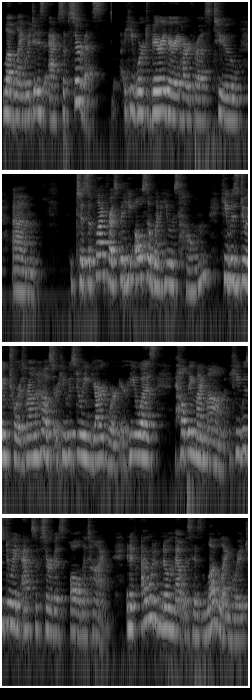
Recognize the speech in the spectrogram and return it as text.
love language is acts of service. He worked very, very hard for us to um, to supply for us, but he also, when he was home, he was doing chores around the house, or he was doing yard work, or he was helping my mom. He was doing acts of service all the time. And if I would have known that was his love language,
